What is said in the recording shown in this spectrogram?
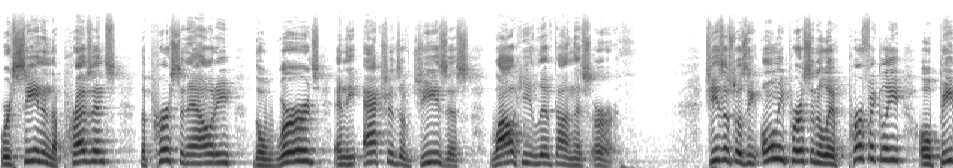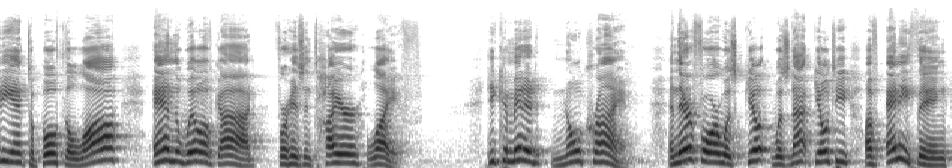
were seen in the presence, the personality, the words, and the actions of Jesus while he lived on this earth. Jesus was the only person to live perfectly obedient to both the law and the will of God for his entire life. He committed no crime and therefore was, guilt, was not guilty of anything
